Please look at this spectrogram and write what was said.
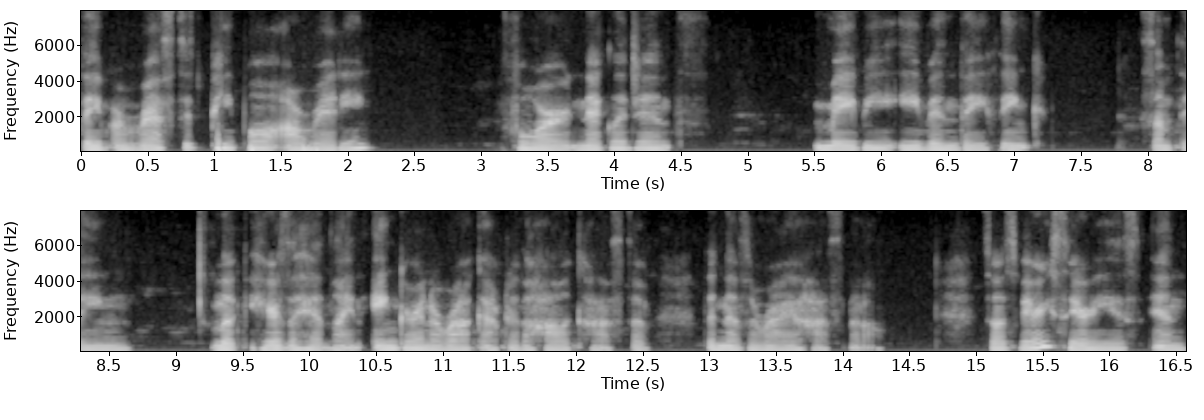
They've arrested people already for negligence. Maybe even they think something. Look, here's a headline Anger in Iraq after the Holocaust of the Nasiriyah Hospital. So it's very serious. And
